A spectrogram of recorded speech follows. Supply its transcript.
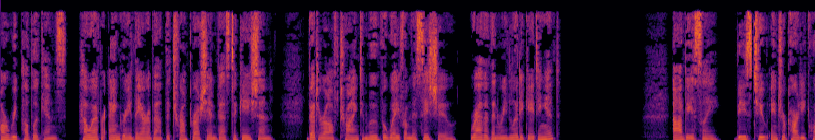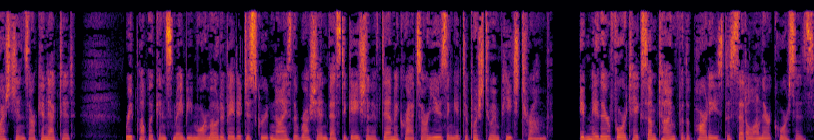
Are Republicans, however angry they are about the Trump Russia investigation, better off trying to move away from this issue, rather than relitigating it? Obviously, these two inter-party questions are connected. Republicans may be more motivated to scrutinize the Russia investigation if Democrats are using it to push to impeach Trump. It may therefore take some time for the parties to settle on their courses.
